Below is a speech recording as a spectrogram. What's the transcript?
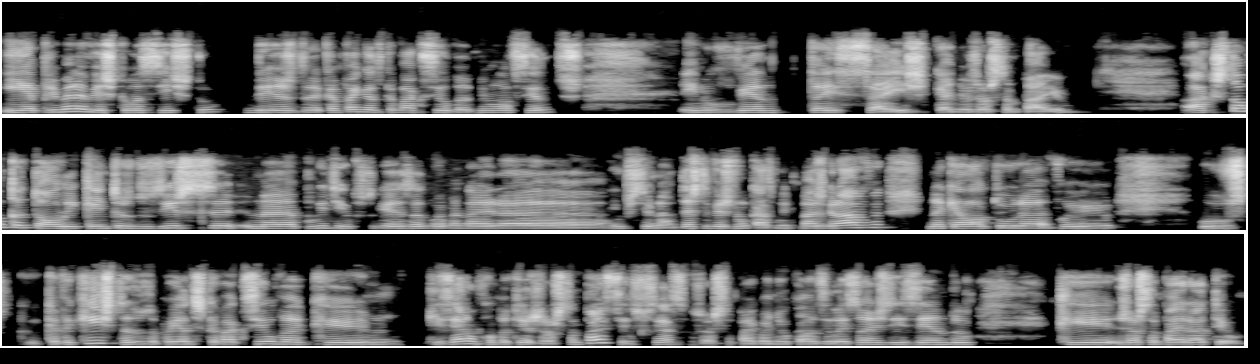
e é a primeira vez que eu assisto, desde a campanha de Cavaco Silva de 1996, que ganhou Jorge Sampaio, à questão católica introduzir-se na política portuguesa de uma maneira impressionante. Desta vez num caso muito mais grave, naquela altura foi os cavaquistas, os apoiantes de Cavaco Silva, que quiseram combater Jorge Sampaio, sem sucesso. Jorge Sampaio ganhou aquelas eleições dizendo que Jorge Sampaio era ateu.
